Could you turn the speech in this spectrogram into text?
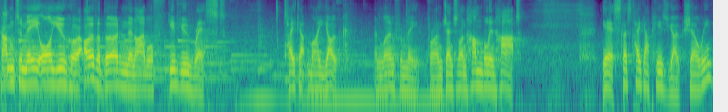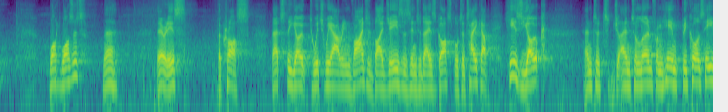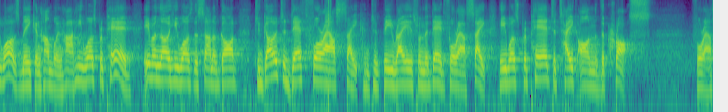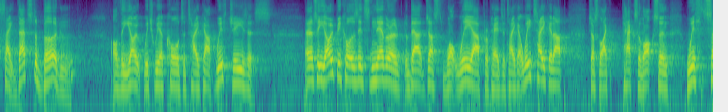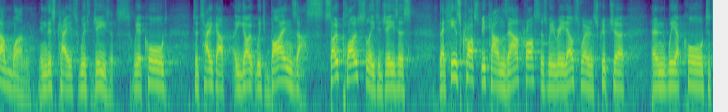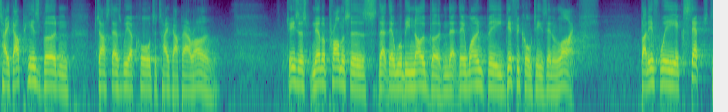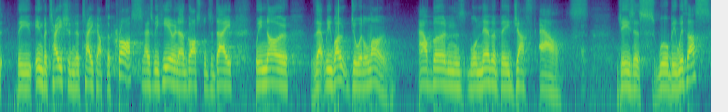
Come to me, all you who are overburdened, and I will give you rest. Take up my yoke and learn from me, for I'm gentle and humble in heart. Yes, let's take up his yoke, shall we? What was it? There it is, the cross. That's the yoke to which we are invited by Jesus in today's gospel to take up his yoke and to, and to learn from him because he was meek and humble in heart. He was prepared, even though he was the Son of God, to go to death for our sake and to be raised from the dead for our sake. He was prepared to take on the cross for our sake. That's the burden of the yoke which we are called to take up with Jesus. And it's a yoke because it's never about just what we are prepared to take up. We take it up just like packs of oxen with someone, in this case with Jesus. We are called to take up a yoke which binds us so closely to Jesus that his cross becomes our cross, as we read elsewhere in Scripture, and we are called to take up his burden just as we are called to take up our own. Jesus never promises that there will be no burden, that there won't be difficulties in life. But if we accept the invitation to take up the cross, as we hear in our gospel today, we know that we won't do it alone. Our burdens will never be just ours. Jesus will be with us,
